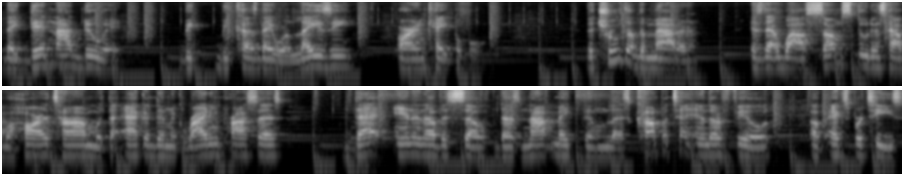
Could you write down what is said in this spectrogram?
they did not do it be- because they were lazy or incapable. The truth of the matter is that while some students have a hard time with the academic writing process, that in and of itself does not make them less competent in their field of expertise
